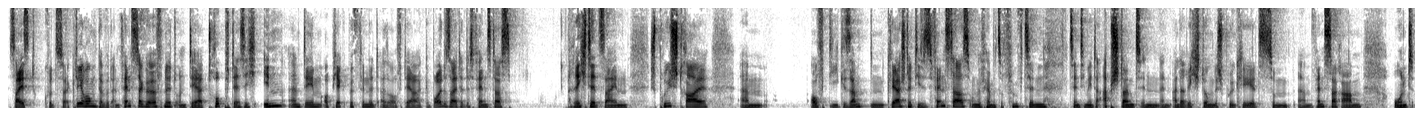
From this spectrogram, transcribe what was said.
Das heißt, kurz zur Erklärung, da wird ein Fenster geöffnet und der Trupp, der sich in äh, dem Objekt befindet, also auf der Gebäudeseite des Fensters, richtet seinen Sprühstrahl ähm, auf die gesamten Querschnitt dieses Fensters, ungefähr mit so 15 Zentimeter Abstand in, in alle Richtungen des Sprühkegels zum ähm, Fensterrahmen und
